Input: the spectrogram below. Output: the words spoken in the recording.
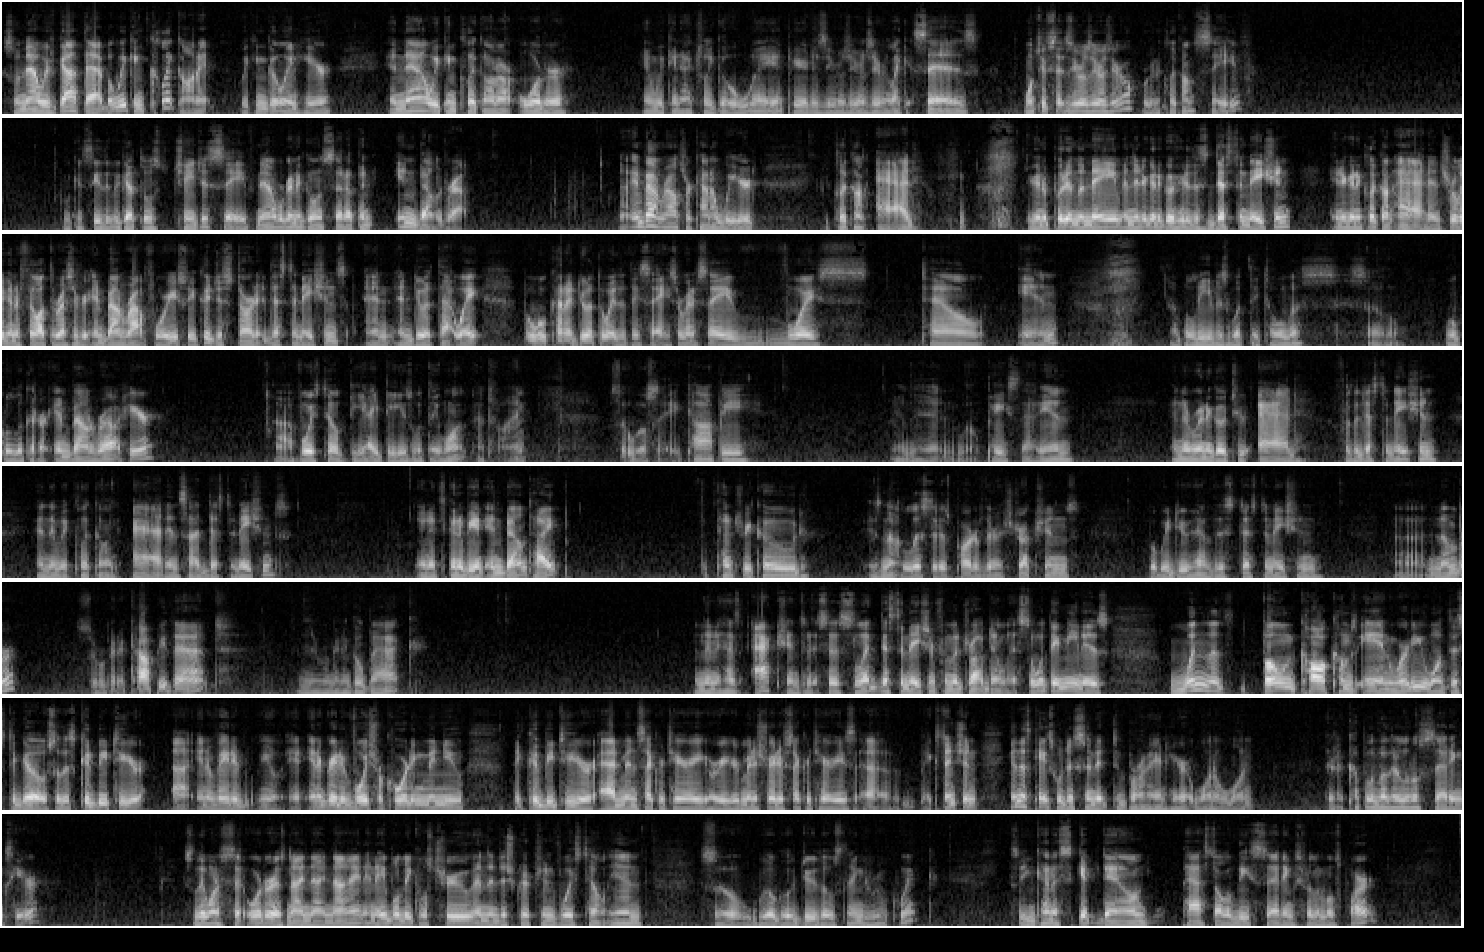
So now we've got that, but we can click on it. We can go in here, and now we can click on our order and we can actually go way up here to 000 like it says. Once we've set 000, we're going to click on Save. We can see that we got those changes saved. Now we're going to go and set up an inbound route. Now inbound routes are kind of weird. You click on Add. you're going to put in the name and then you're going to go here to this destination and you're going to click on Add and it's really going to fill out the rest of your inbound route for you. So you could just start at destinations and, and do it that way but we'll kind of do it the way that they say. So we're going to say voice tell in, I believe is what they told us. So we'll go look at our inbound route here. Uh, VoiceTel DID is what they want. That's fine. So we'll say copy, and then we'll paste that in. And then we're going to go to add for the destination, and then we click on add inside destinations. And it's going to be an inbound type. The country code is not listed as part of their instructions, but we do have this destination uh, number. So we're going to copy that, and then we're going to go back. And then it has actions, and it says select destination from the drop-down list. So what they mean is, when the phone call comes in, where do you want this to go? So this could be to your uh, innovative, you know, integrated voice recording menu. It could be to your admin secretary or your administrative secretary's uh, extension. In this case, we'll just send it to Brian here at 101. There's a couple of other little settings here. So they want to set order as 999, enabled equals true, and then description VoiceTel in. So we'll go do those things real quick. So you can kind of skip down past all of these settings for the most part.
